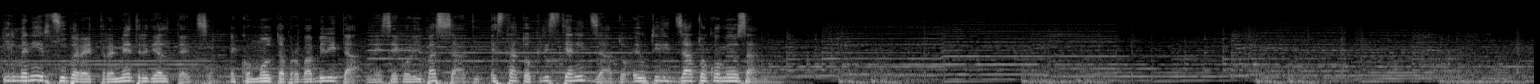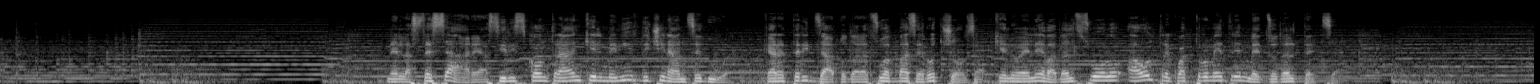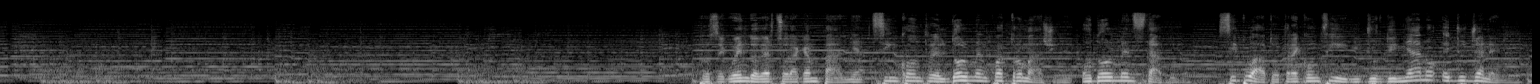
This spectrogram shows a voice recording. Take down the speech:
Il menhir supera i 3 metri di altezza e con molta probabilità nei secoli passati è stato cristianizzato e utilizzato come osanna. Nella stessa area si riscontra anche il menhir Vicinanze 2, caratterizzato dalla sua base rocciosa che lo eleva dal suolo a oltre 4 metri e mezzo d'altezza. Proseguendo verso la campagna si incontra il Dolmen Quattro Macine o Dolmen Stabile, situato tra i confini di Giurdignano e Giugianello.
